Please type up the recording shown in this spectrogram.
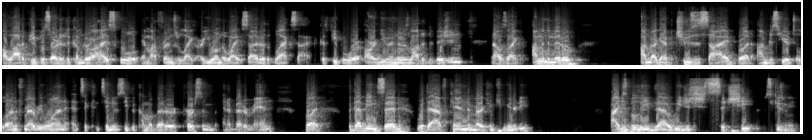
a lot of people started to come to our high school and my friends were like are you on the white side or the black side? Because people were arguing there was a lot of division. And i was like i'm in the middle. I'm not going to choose a side but i'm just here to learn from everyone and to continuously become a better person and a better man. But with that being said with the african american community i just believe that we just should see—excuse me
